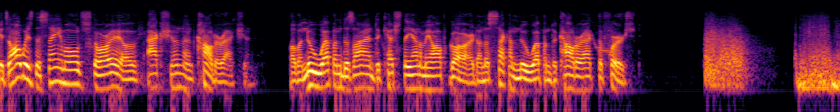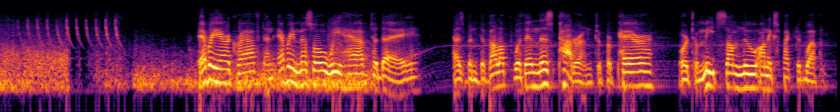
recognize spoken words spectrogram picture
It's always the same old story of action and counteraction, of a new weapon designed to catch the enemy off guard and a second new weapon to counteract the first. Every aircraft and every missile we have today has been developed within this pattern to prepare or to meet some new unexpected weapon.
